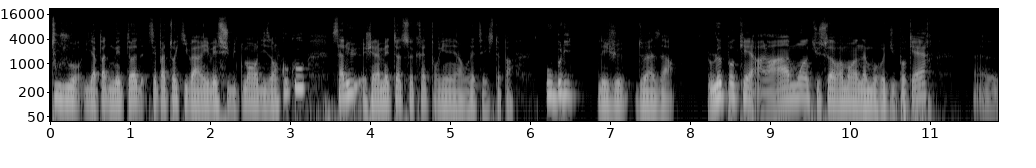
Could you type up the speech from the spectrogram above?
Toujours, il n'y a pas de méthode, c'est pas toi qui va arriver subitement en disant coucou, salut, j'ai la méthode secrète pour gagner la roulette, ça n'existe pas. Oublie les jeux de hasard. Le poker, alors à moins que tu sois vraiment un amoureux du poker, euh,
